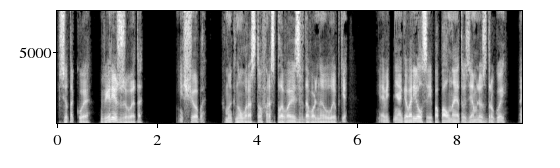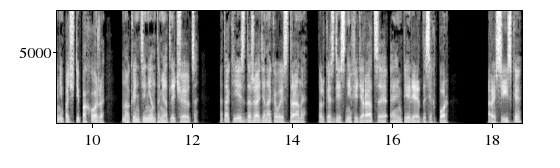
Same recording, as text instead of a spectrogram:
все такое. Веришь же в это?» «Еще бы», — хмыкнул Ростов, расплываясь в довольной улыбке. «Я ведь не оговорился и попал на эту землю с другой. Они почти похожи, но континентами отличаются. А так есть даже одинаковые страны. Только здесь не федерация, а империя до сих пор. «Российская?»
